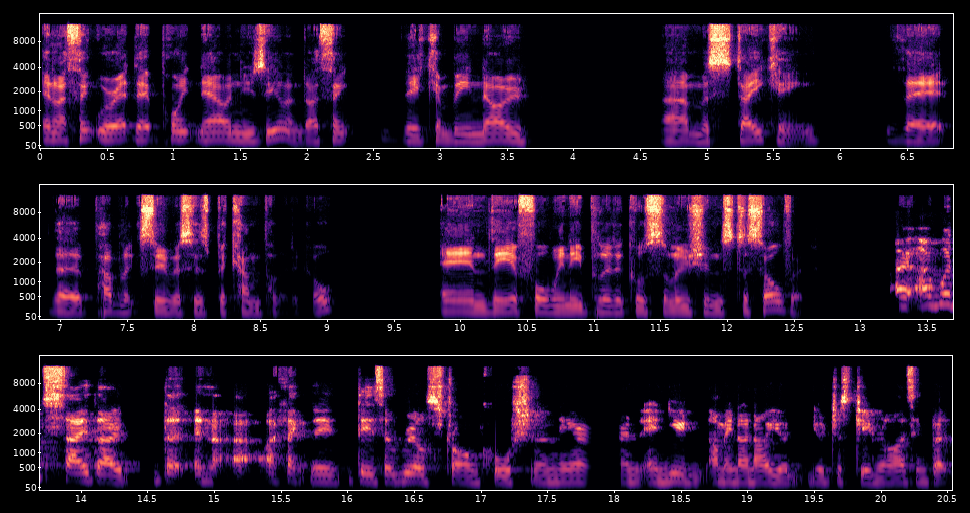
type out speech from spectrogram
And I think we're at that point now in New Zealand. I think there can be no uh, mistaking that the public service has become political, and therefore we need political solutions to solve it. I, I would say though that, and I think there, there's a real strong caution in there. And, and you, I mean, I know you're you're just generalising, but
